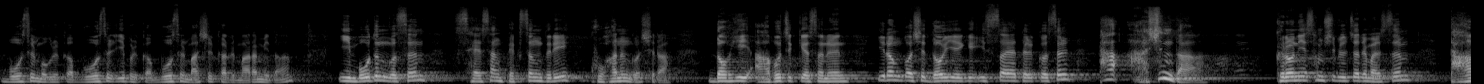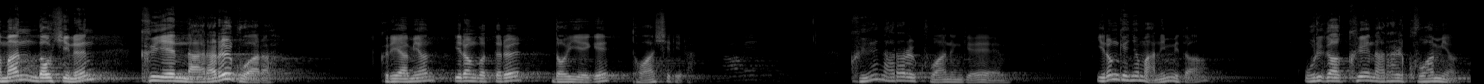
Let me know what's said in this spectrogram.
무엇을 먹을까 무엇을 입을까 무엇을 마실까를 말합니다. 이 모든 것은 세상 백성들이 구하는 것이라 너희 아버지께서는 이런 것이 너희에게 있어야 될 것을 다 아신다. 그러니 31절의 말씀 다만 너희는 그의 나라를 구하라. 그리하면 이런 것들을 너희에게 더하시리라. 그의 나라를 구하는 게 이런 개념 아닙니다. 우리가 그의 나라를 구하면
